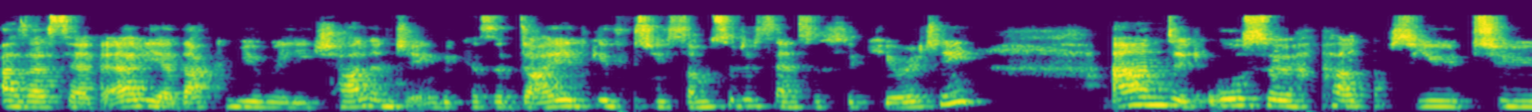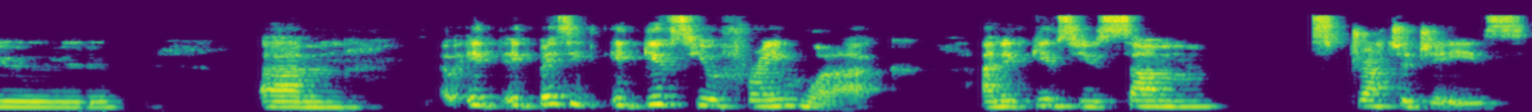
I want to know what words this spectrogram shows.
as I said earlier, that can be really challenging because a diet gives you some sort of sense of security, and it also helps you to um, it, it basically it gives you a framework and it gives you some strategies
